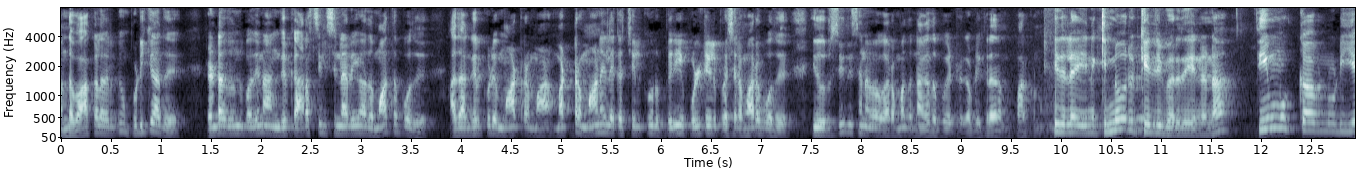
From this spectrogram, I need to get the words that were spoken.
அந்த வாக்காளருக்கும் பிடிக்காது. ரெண்டாவது வந்து பார்த்தீங்கன்னா அங்கே இருக்க அரசியல் சின்னாரையும் அதை மாற்ற போகுது. அது அங்கே இருக்கக்கூடிய மாற்ற மா மற்ற மாநில கட்சிகளுக்கும் ஒரு பெரிய பொலிட்டிக்கல் பிரச்சனை மாறப்போகுது இது ஒரு சீரியஸான விவகாரமாக அது நகர்ந்து போயிட்டு இருக்கு அப்படிங்கிறத நம்ம பார்க்கணும். இதில் எனக்கு இன்னொரு கேள்வி வருது என்னன்னா திமுகவினுடைய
